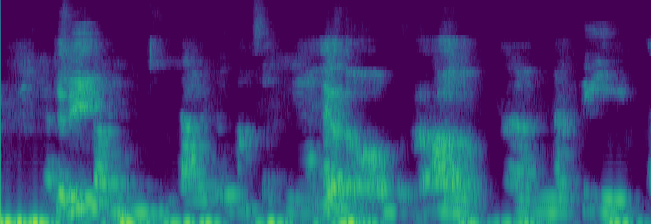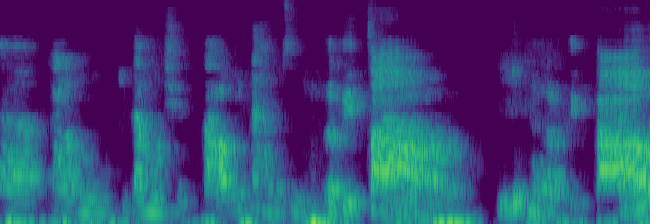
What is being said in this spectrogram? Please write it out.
Jadi tahu itu maksudnya Iya kan dong. tahu, eh, ngerti eh, kalau kita mau shoot tahu kita harus ngerti Ngerti tahu. untuk mengerti tahu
